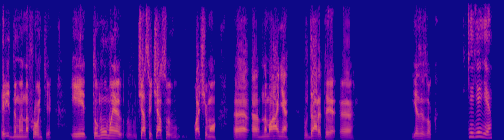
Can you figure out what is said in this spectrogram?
рідними на фронті. І тому ми час від часу бачимо е, намагання вдарити. Е, є зв'язок. Є, є, є.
